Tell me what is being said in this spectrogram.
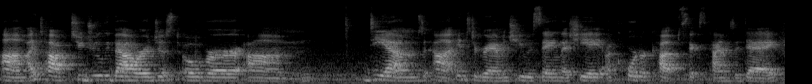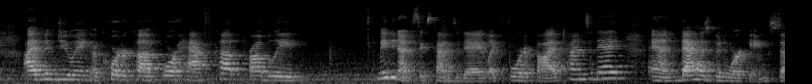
Um, I talked to Juli Bauer just over. Um, DM'd uh, Instagram and she was saying that she ate a quarter cup six times a day. I've been doing a quarter cup or half cup probably maybe not six times a day, like four to five times a day, and that has been working. So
